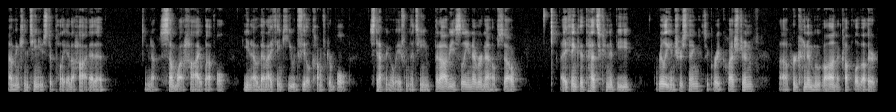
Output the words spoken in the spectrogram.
um, and continues to play at a high, at a, you know, somewhat high level you know, then I think he would feel comfortable stepping away from the team. But obviously, you never know. So I think that that's going to be really interesting. It's a great question. Uh, we're going to move on a couple of other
